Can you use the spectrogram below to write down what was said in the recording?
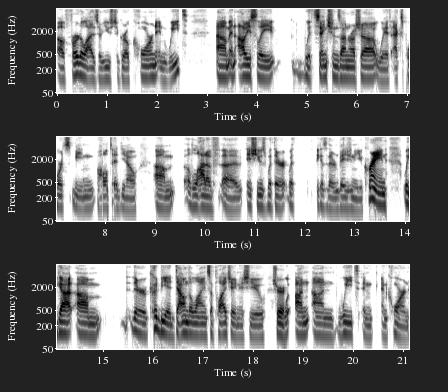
of fertilizer used to grow corn and wheat. Um, and obviously, with sanctions on Russia, with exports being halted, you know, um, a lot of uh, issues with their with because of their invasion of Ukraine. We got um, there could be a down the line supply chain issue sure. on on wheat and and corn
